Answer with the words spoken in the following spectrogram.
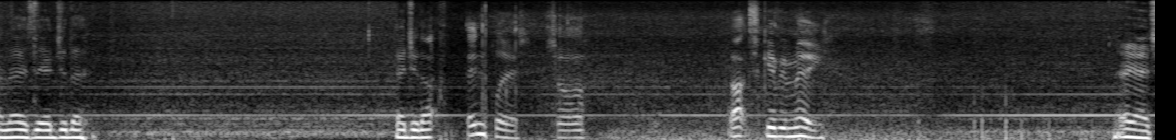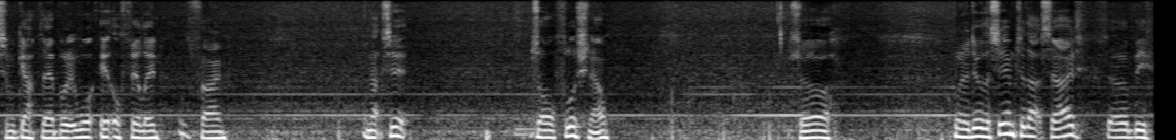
and there's the edge of the edge of that in place. So that's giving me yeah, some gap there, but it will, it'll fill in. It's fine. And that's it. It's all flush now. So I'm going to do the same to that side. So it'll be,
